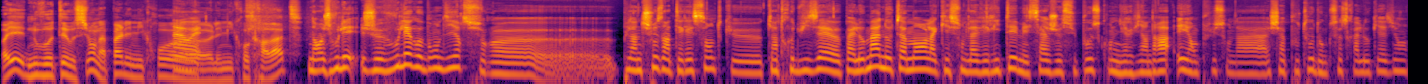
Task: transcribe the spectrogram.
voyez, nouveauté aussi, on n'a pas les micros, Ah ouais. euh, les micros cravates. Non, je voulais, je voulais rebondir sur euh, plein de choses intéressantes que qu'introduisait euh, Paloma, notamment la question de la vérité, mais ça, je suppose qu'on y reviendra. Et en plus, on a Chapoutot, donc ce sera l'occasion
